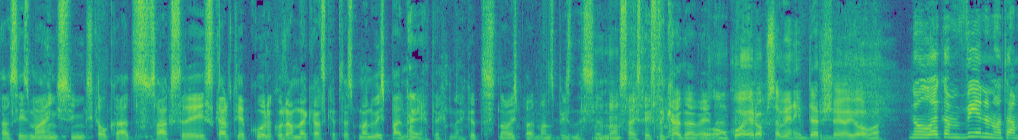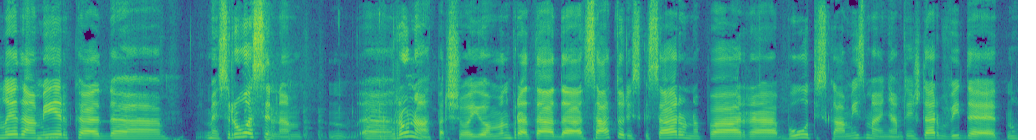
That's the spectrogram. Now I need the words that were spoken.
tās izmaiņas viņas kaut kādas sāks arī skart jebkuru, kuram liekas, ka tas man vispār neietekmē, ka tas nav vispār mans bizness, mm -hmm. nav saistīts nekādā veidā. Un ko Eiropas Savienība dara šajā jomā? Nu, laikam, viena no tām lietām ir, kad uh, mēs rosinām uh, runāt par šo, jo, manuprāt, tāda saturiska saruna par uh, būtiskām izmaiņām tieši darba vidē, nu,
